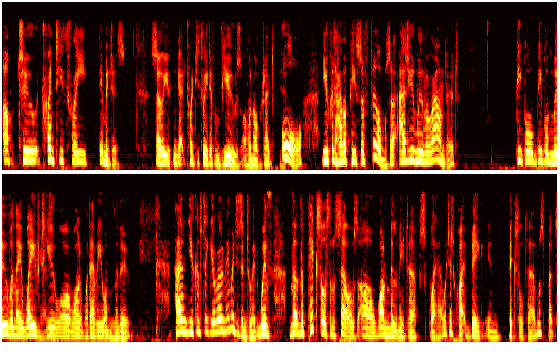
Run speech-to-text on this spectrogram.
up to 23 images. So you can get 23 different views of an object, or you could have a piece of film. So as you move around it, people people move and they wave Yes. to you or whatever you want them to do. And you can stick your own images into it. With the the pixels themselves are one millimeter square, which is quite big in pixel terms, but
